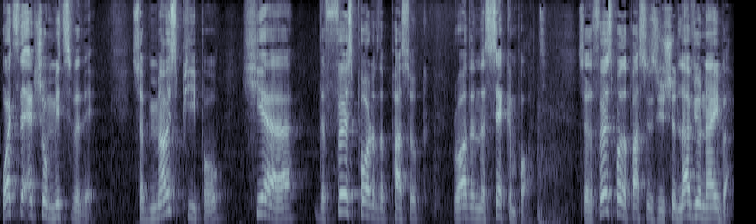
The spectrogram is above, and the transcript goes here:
what's the actual mitzvah there? So most people hear the first part of the pasuk rather than the second part. So the first part of the pasuk is you should love your neighbor.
